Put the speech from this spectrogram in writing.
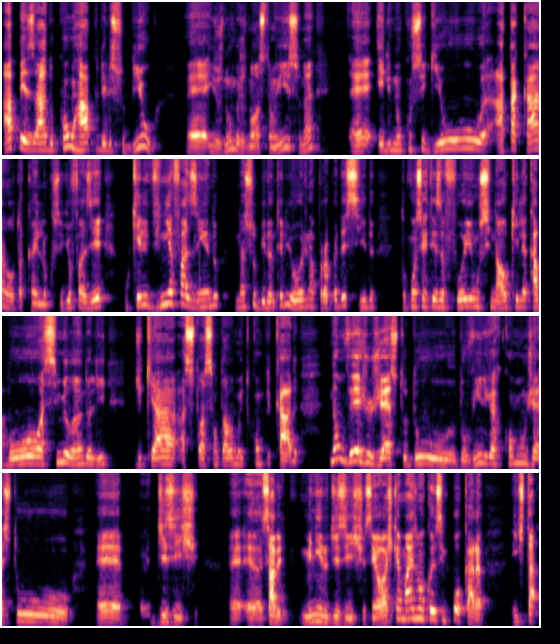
apesar do quão rápido ele subiu, é, e os números mostram isso, né? É, ele não conseguiu atacar no Autocan, ele não conseguiu fazer o que ele vinha fazendo na subida anterior e na própria descida. Então, com certeza, foi um sinal que ele acabou assimilando ali de que a, a situação estava muito complicada. Não vejo o gesto do, do Vingegaard como um gesto é, desiste, é, sabe, menino desiste. Assim, eu acho que é mais uma coisa assim, pô, cara, a gente tá,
